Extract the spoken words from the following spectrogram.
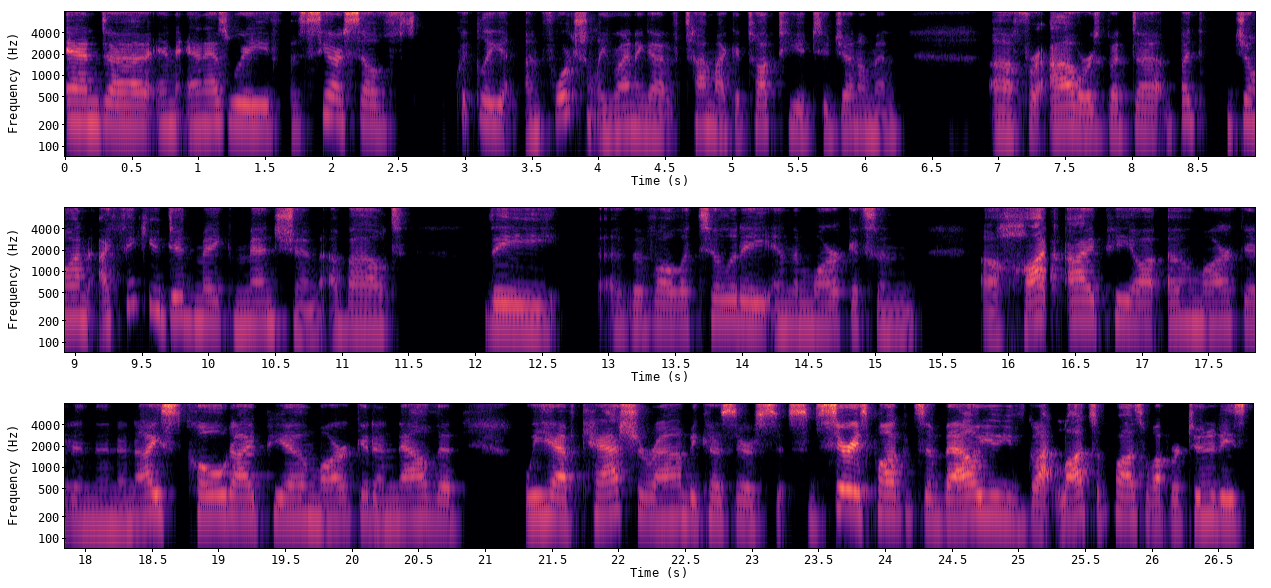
And uh, and and as we see ourselves quickly, unfortunately, running out of time, I could talk to you two gentlemen uh, for hours, but uh, but John, I think you did make mention about the uh, the volatility in the markets and a hot IPO market and then a nice cold IPO market. And now that we have cash around because there's some serious pockets of value, you've got lots of possible opportunities.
